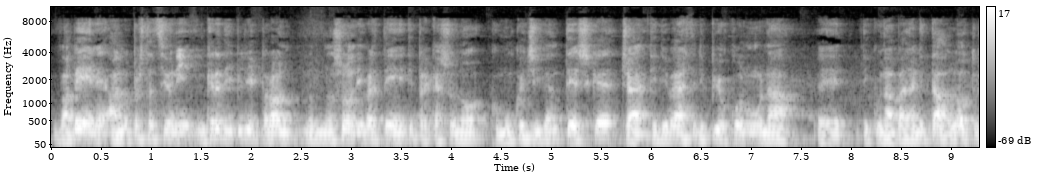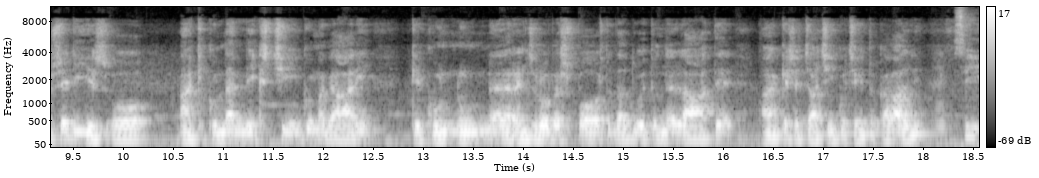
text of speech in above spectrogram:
va bene, hanno prestazioni incredibili, però non sono divertenti perché sono comunque gigantesche, cioè ti diverti di più con una, eh, dico una banalità, Lotus Elise o anche con un MX5 magari che con un Range Rover Sport da 2 tonnellate anche se ha 500 cavalli. Sì,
